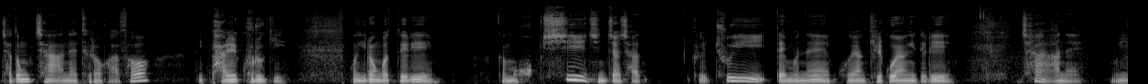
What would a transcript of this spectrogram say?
자동차 안에 들어가서 발 구르기, 뭐 이런 것들이 그러니까 뭐 혹시 진짜 자, 그 추위 때문에 고양 길고양이들이 차 안에 뭐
